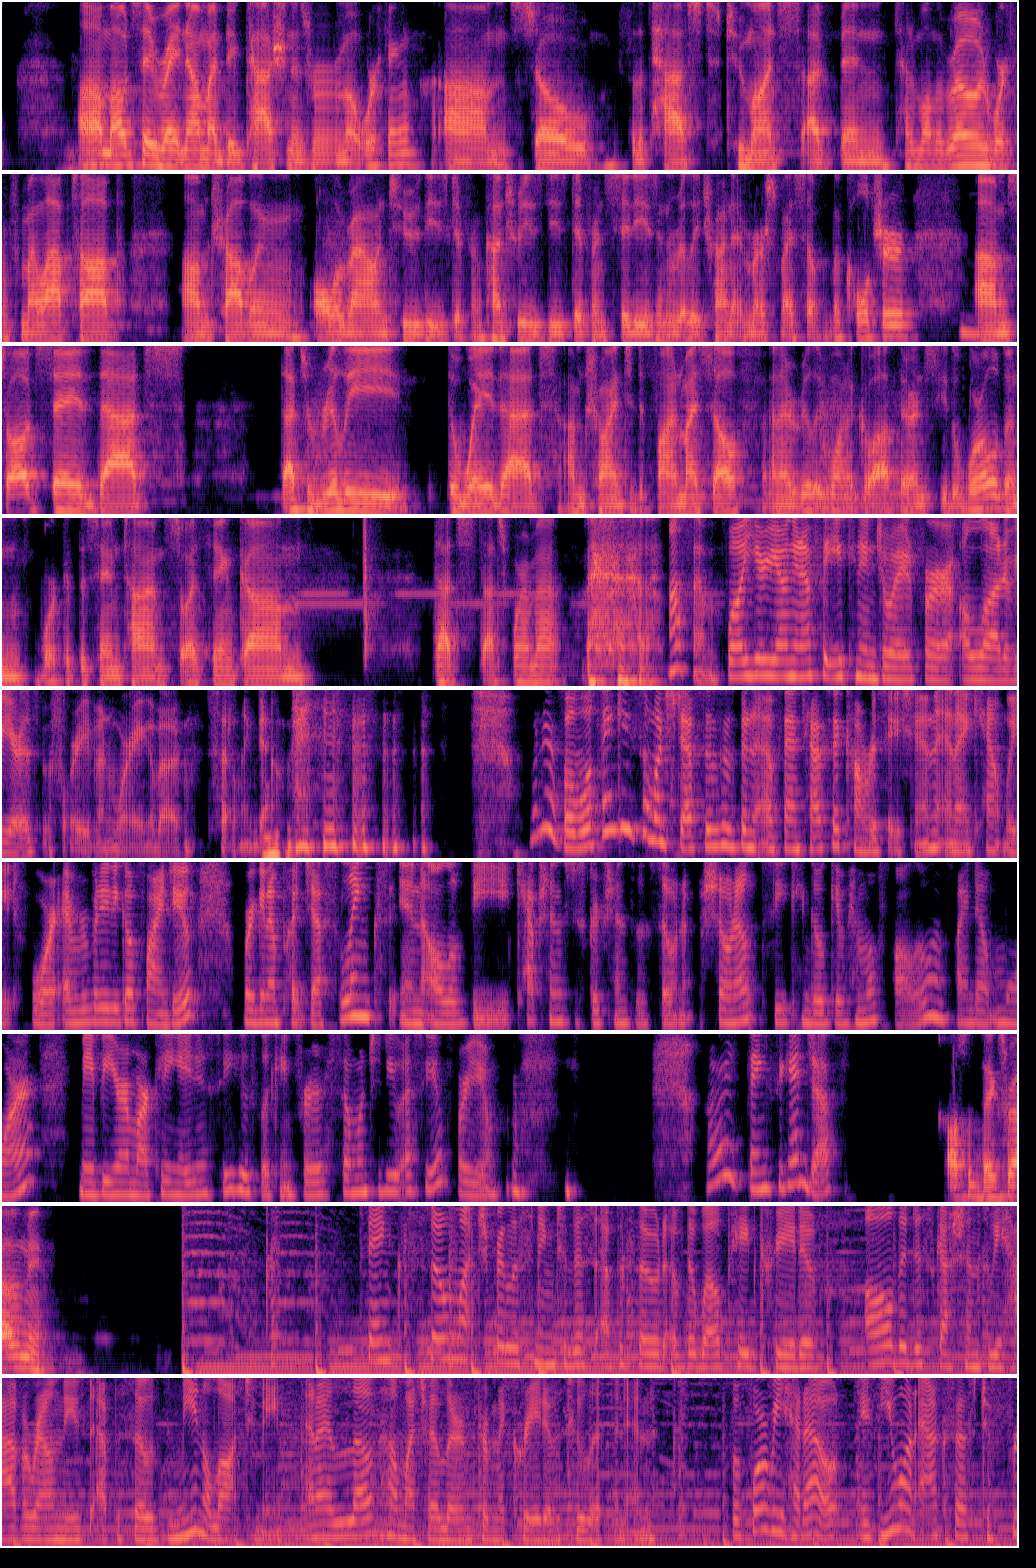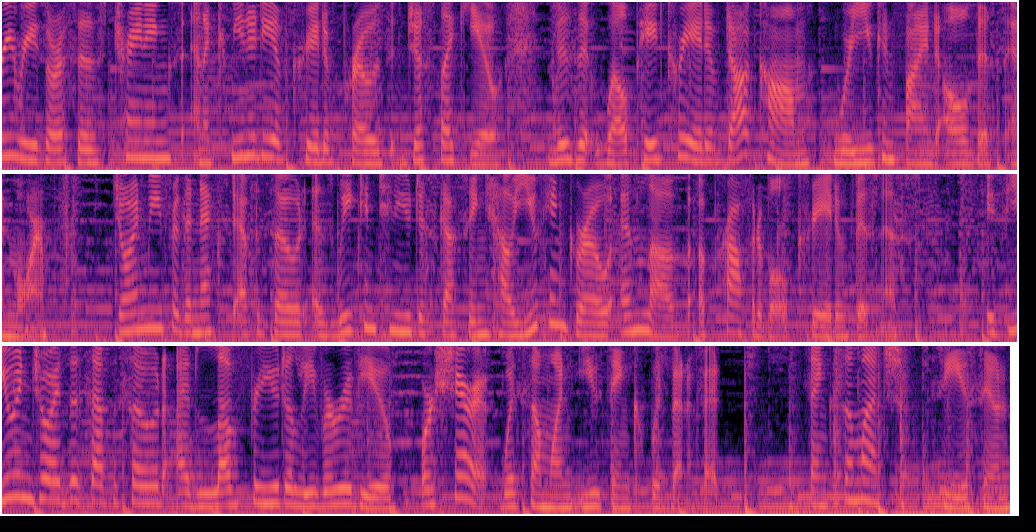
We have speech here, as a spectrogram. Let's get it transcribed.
Um, I would say right now my big passion is remote working. Um, so for the past two months, I've been kind of on the road working from my laptop, um, traveling all around to these different countries, these different cities, and really trying to immerse myself in the culture. Mm-hmm. Um, so I would say that's that's really the way that I'm trying to define myself, and I really want to go out there and see the world and work at the same time. So I think um, that's that's where I'm at. awesome. Well, you're young enough that you can enjoy it for a lot of years before even worrying about settling down. Wonderful. Well, thank you so much, Jeff. This has been a fantastic conversation, and I can't wait for everybody to go find you. We're going to put Jeff's links in all of the captions, descriptions, and so show notes so you can go give him a follow and find out more. Maybe you're a marketing agency who's looking for someone to do SEO for you. all right. Thanks again, Jeff. Awesome. Thanks for having me. Thanks so much for listening to this episode of The Well Paid Creative. All the discussions we have around these episodes mean a lot to me, and I love how much I learn from the creatives who listen in. Before we head out, if you want access to free resources, trainings, and a community of creative pros just like you, visit wellpaidcreative.com where you can find all this and more. Join me for the next episode as we continue discussing how you can grow and love a profitable creative business. If you enjoyed this episode, I'd love for you to leave a review or share it with someone you think would benefit. Thanks so much. See you soon.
